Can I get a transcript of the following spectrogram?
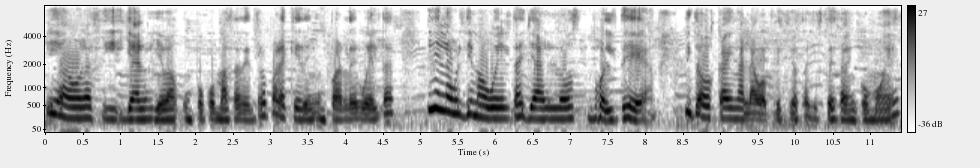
y ahora sí ya los llevan un poco más adentro para que den un par de vueltas y en la última vuelta ya los voltean y todos caen al agua preciosa y ustedes saben cómo es.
